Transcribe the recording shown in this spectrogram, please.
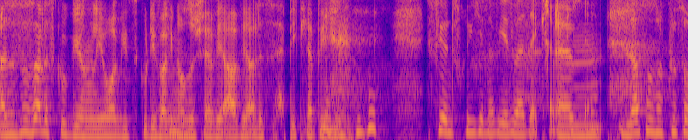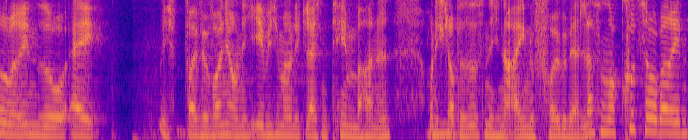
Also es ist alles gut gegangen, Leora geht's gut, die war genauso schwer wie A, wir alles happy clappy. Für ein Frühchen auf jeden Fall sehr kräftig. ähm, lass uns noch kurz darüber reden, so, ey, ich, weil wir wollen ja auch nicht ewig immer die gleichen Themen behandeln. Und Mhm. ich glaube, das ist nicht eine eigene Folge wert. Lass uns noch kurz darüber reden.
